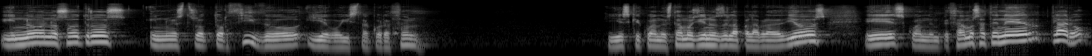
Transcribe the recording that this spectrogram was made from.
y no nosotros y nuestro torcido y egoísta corazón. Y es que cuando estamos llenos de la palabra de Dios es cuando empezamos a tener, claro,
